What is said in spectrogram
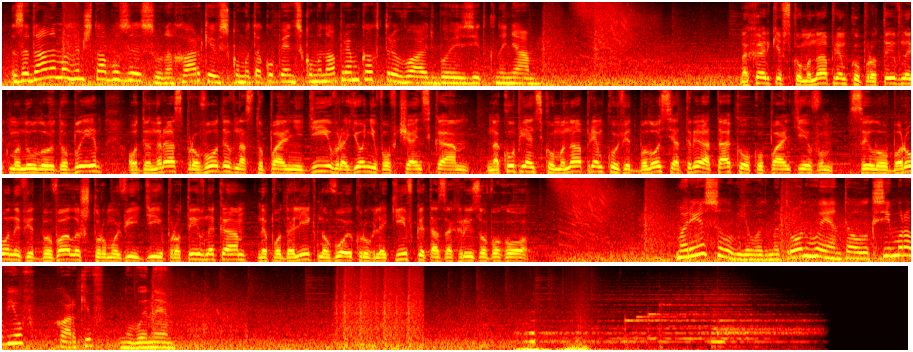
За даними Генштабу ЗСУ, на Харківському та Куп'янському напрямках тривають боєзіткнення. На харківському напрямку противник минулої доби один раз проводив наступальні дії в районі Вовчанська. На Куп'янському напрямку відбулося три атаки окупантів. Сили оборони відбивали штурмові дії противника неподалік Нової Кругляківки та Загризового. Марія Соловйова, Дмитро Нгоєн та Олексій Муравйов. Харків. Новини.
